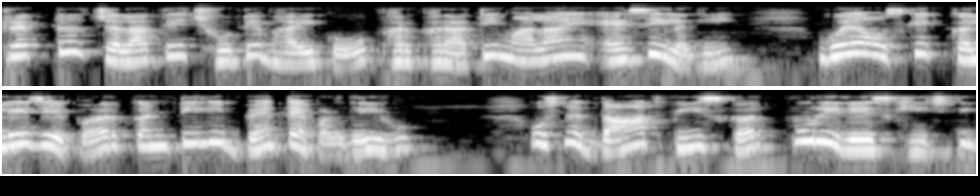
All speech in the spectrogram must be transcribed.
ٹریکٹر چلاتے چھوٹے بھائی کو پھر پھراتی مالائیں ایسی لگیں، گویا اس کے کلیجے پر کنٹیلی بینتیں پڑ گئی ہو۔ اس نے دانت پیس کر پوری ریس کھینچ دی۔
